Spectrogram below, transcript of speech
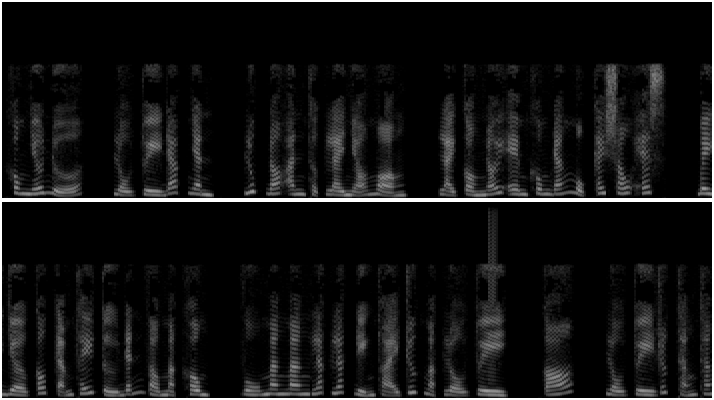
không nhớ nữa, lộ tùy đáp nhanh, lúc đó anh thật là nhỏ mọn, lại còn nói em không đáng một cái 6S, bây giờ có cảm thấy tự đánh vào mặt không, vụ mang mang lắc lắc điện thoại trước mặt lộ tùy, có, lộ tùy rất thẳng thắn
